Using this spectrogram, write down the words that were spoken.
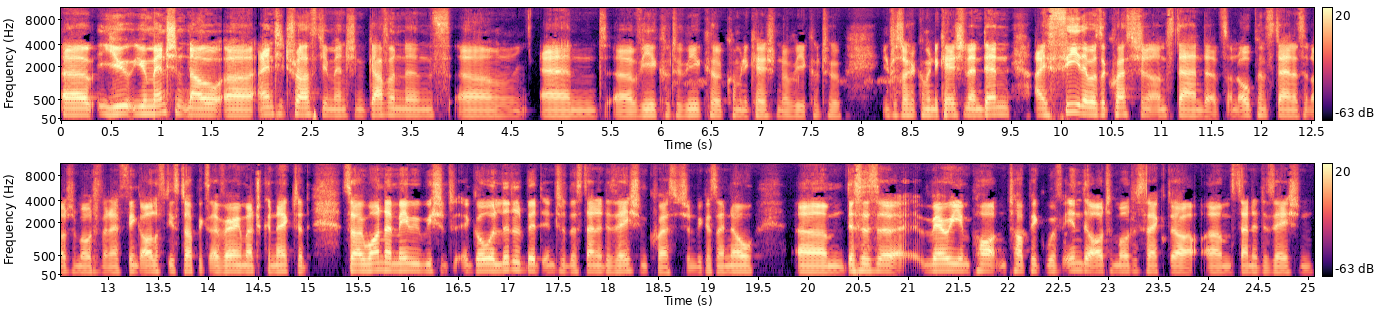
uh, you you mentioned now uh, antitrust. You mentioned governance um, and uh, vehicle to vehicle communication or vehicle to infrastructure communication. And then I see there was a question on standards, on open standards in automotive, and I think all of these topics are very much connected. So I wonder maybe we should go a little bit into the standardization question because I know um, this is a very important topic within the automotive sector, um, standardization.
